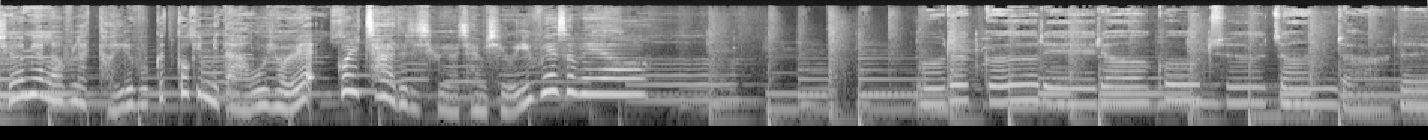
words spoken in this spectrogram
주현미의 러브레터 1부 끝곡입니다. 우효의 꿀차 들으시고요. 잠시 후 2부에서 봬요. 물을 끓이려고 주전자를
